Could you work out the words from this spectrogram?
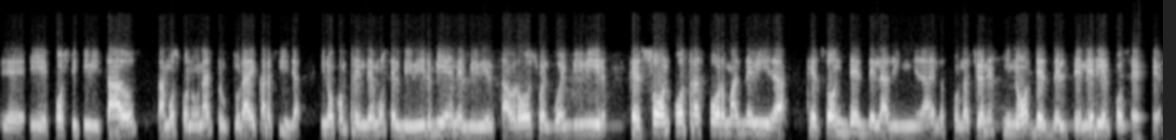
eh, positivizados, estamos con una estructura de cartilla y no comprendemos el vivir bien, el vivir sabroso, el buen vivir, que son otras formas de vida que son desde la dignidad de las poblaciones y no desde el tener y el poseer.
